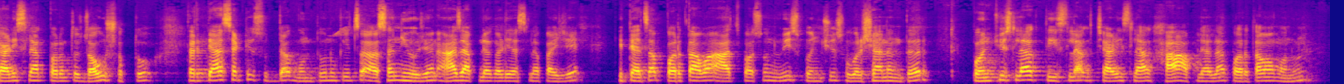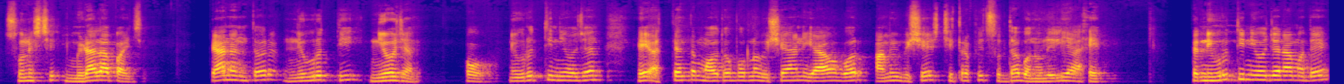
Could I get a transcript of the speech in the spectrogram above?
चाळीस लाखपर्यंत जाऊ शकतो. तर त्यासाठी सुद्धा गुंतवणुकीचं असं नियोजन आज आपल्याकडे असलं पाहिजे की त्याचा परतावा आजपासून वीस पंचवीस वर्षानंतर पंचवीस लाख तीस लाख चाळीस लाख हा आपल्याला परतावा म्हणून सुनिश्चित मिळाला पाहिजे. त्यानंतर निवृत्ती नियोजन. हो निवृत्ती नियोजन हे अत्यंत महत्त्वपूर्ण विषय आणि यावर आम्ही विशेष चित्रफित सुद्धा बनवलेली आहे. तर निवृत्ती नियोजनामध्ये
